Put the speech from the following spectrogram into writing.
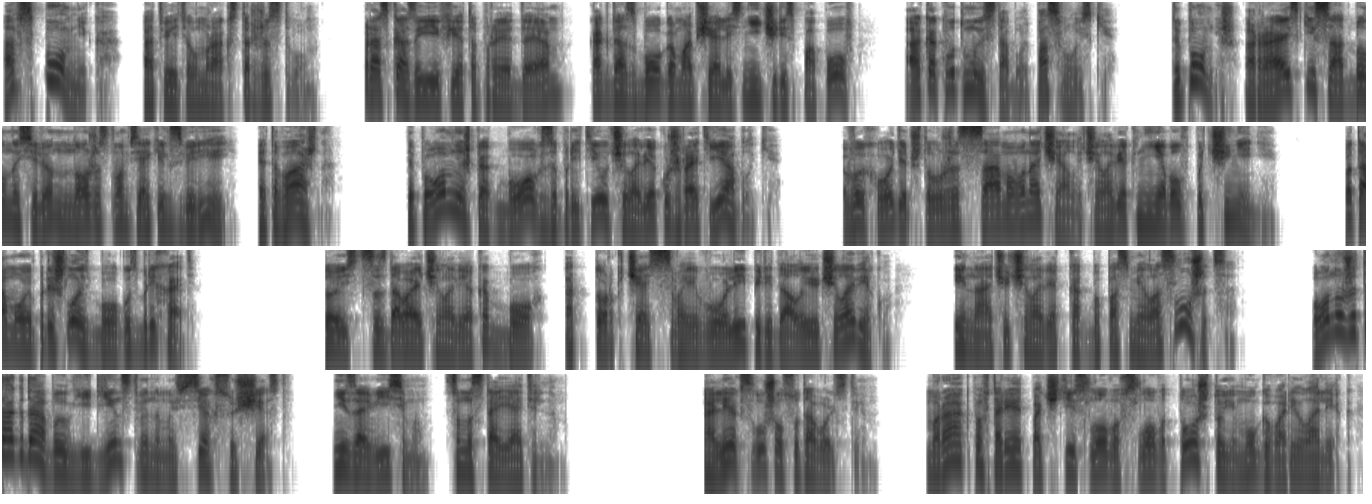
«А вспомни-ка, — ответил мрак с торжеством. «Рассказы Ефета про Эдем, когда с Богом общались не через попов, а как вот мы с тобой, по-свойски. Ты помнишь, райский сад был населен множеством всяких зверей, это важно. Ты помнишь, как Бог запретил человеку жрать яблоки? Выходит, что уже с самого начала человек не был в подчинении. Потому и пришлось Богу сбрехать. То есть, создавая человека, Бог отторг часть своей воли и передал ее человеку, Иначе человек как бы посмел ослушаться. Он уже тогда был единственным из всех существ, независимым, самостоятельным. Олег слушал с удовольствием. Мрак повторяет почти слово в слово то, что ему говорил Олег.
